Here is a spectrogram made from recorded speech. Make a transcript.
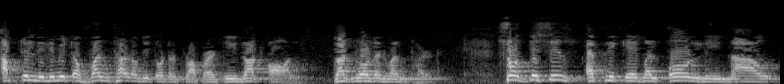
up till the limit of one third of the total property, not all, not more than one third. So this is applicable only now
